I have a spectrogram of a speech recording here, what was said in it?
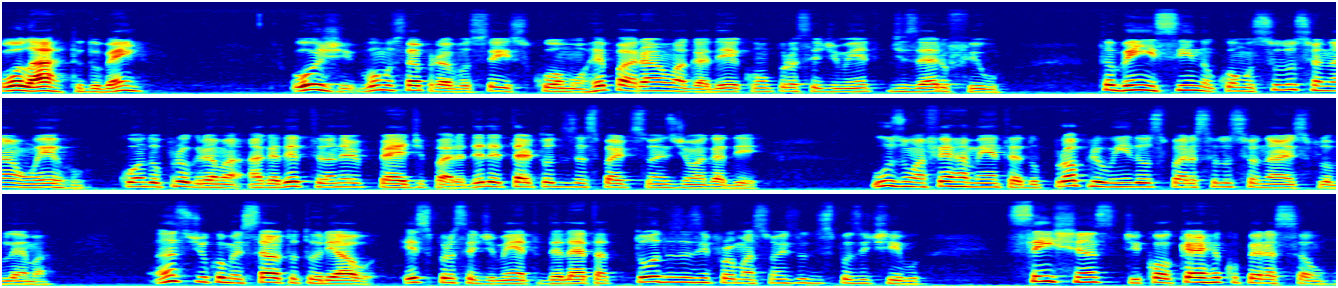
Olá, tudo bem? Hoje vou mostrar para vocês como reparar um HD com o procedimento de zero fio. Também ensino como solucionar um erro quando o programa HD Tuner pede para deletar todas as partições de um HD. Uso uma ferramenta do próprio Windows para solucionar esse problema. Antes de começar o tutorial, esse procedimento deleta todas as informações do dispositivo, sem chance de qualquer recuperação.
